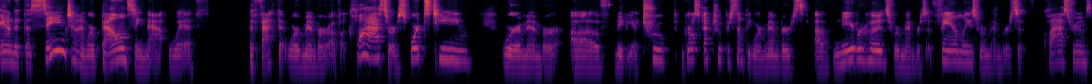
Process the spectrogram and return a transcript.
And at the same time, we're balancing that with the fact that we're a member of a class or a sports team, we're a member of maybe a troop, Girl Scout troop or something, we're members of neighborhoods, we're members of families, we're members of classrooms.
